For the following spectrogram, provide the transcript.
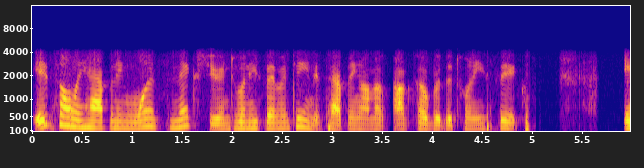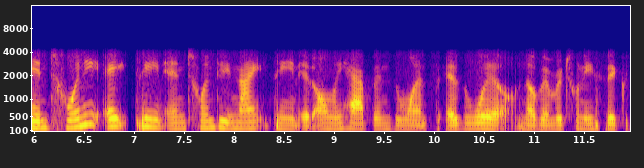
It's only happening once next year in 2017. It's happening on October the 26th. In 2018 and 2019, it only happens once as well November 26th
